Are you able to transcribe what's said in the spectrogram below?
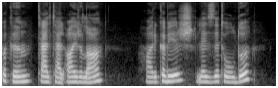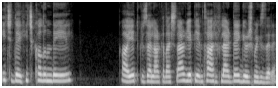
Bakın tel tel ayrılan harika bir lezzet oldu. İçi de hiç kalın değil. Gayet güzel arkadaşlar. Yepyeni tariflerde görüşmek üzere.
